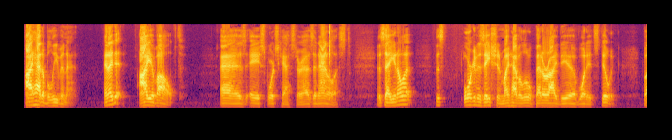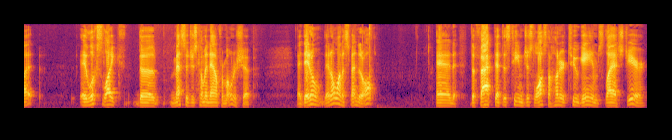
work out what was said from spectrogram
I had to believe in that. And I did. I evolved as a sportscaster, as an analyst, to say, you know what? This organization might have a little better idea of what it's doing. But it looks like the message is coming down from ownership. And they don't they don't want to spend it all. And the fact that this team just lost 102 games last year,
